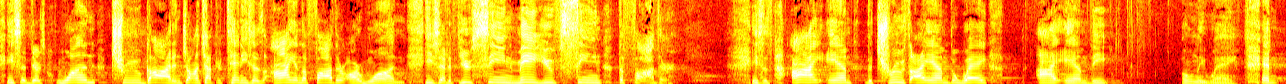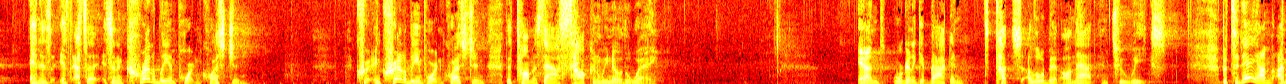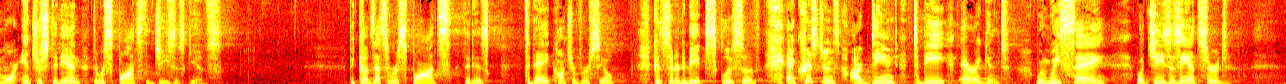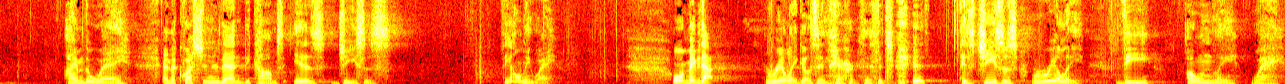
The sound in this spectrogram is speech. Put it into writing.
He said, There's one true God. In John chapter 10, he says, I and the Father are one. He said, If you've seen me, you've seen the Father. He says, I am the truth. I am the way. I am the only way. And, and it's, it's, a, it's an incredibly important question. Incredibly important question that Thomas asks How can we know the way? And we're going to get back and touch a little bit on that in two weeks. But today, I'm, I'm more interested in the response that Jesus gives. Because that's a response that is today controversial. Considered to be exclusive, and Christians are deemed to be arrogant when we say what Jesus answered, I am the way. And the question then becomes Is Jesus the only way? Or maybe that really goes in there. is Jesus really the only way?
